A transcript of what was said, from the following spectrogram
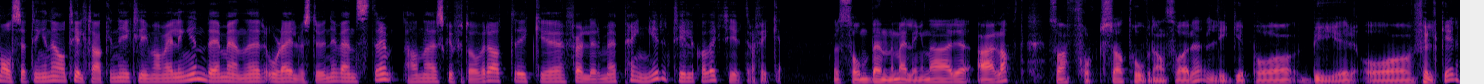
målsettingene og tiltakene i klimameldingen. Det mener Ola Elvestuen i Venstre. Han er skuffet over at det ikke følger med penger til kollektivtrafikken. Sånn denne meldingen er, er, lagt, så er fortsatt hovedansvaret ligger på byer og fylker.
